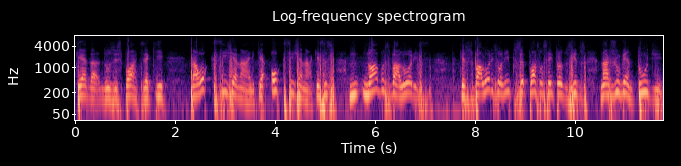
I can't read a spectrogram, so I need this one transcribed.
quer é da, dos esportes é que para oxigenar, ele quer oxigenar, que esses novos valores, que esses valores olímpicos possam ser introduzidos na juventude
